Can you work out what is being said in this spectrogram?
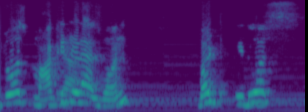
it was marketed Yeah. as one but it was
